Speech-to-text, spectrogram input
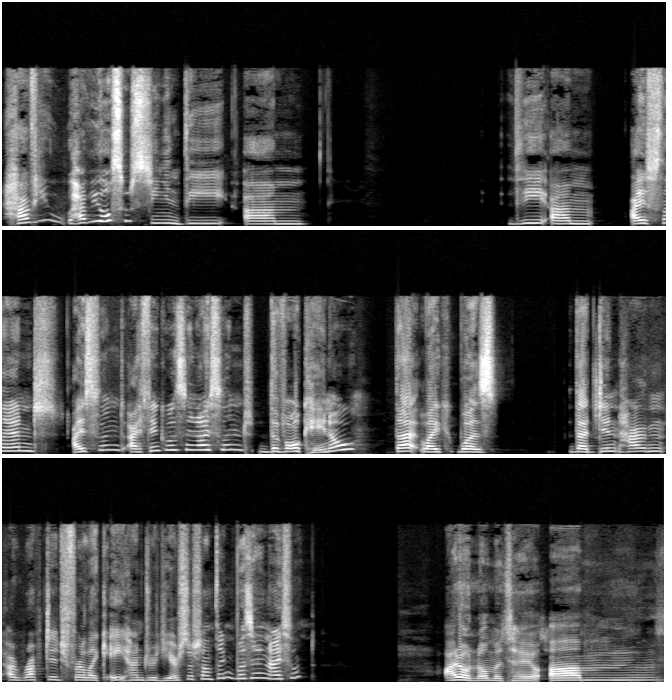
have you have you also seen the um the um Iceland Iceland I think it was in Iceland the volcano that like was that didn't hadn't erupted for like 800 years or something? Was it in Iceland? I don't know Matteo. Um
